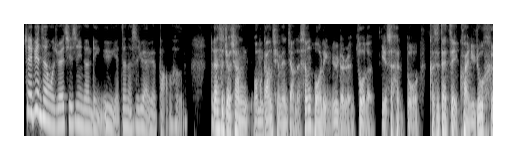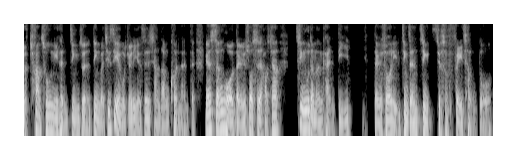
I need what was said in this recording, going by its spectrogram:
所以变成我觉得其实你的领域也真的是越来越饱和。但是就像我们刚刚前面讲的，生活领域的人做的也是很多，可是在这一块你如何 抓出你很精准的定位，其实也我觉得也是相当困难的，因为生活等于说是好像进入的门槛低。等于说，你竞争竞就是非常多。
